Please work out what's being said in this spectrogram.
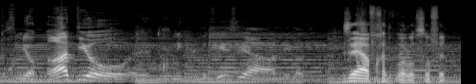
תוכניות רדיו, אה, תוכנית טלוויזיה, אני לא יודע. זה אף אחד כבר לא סופר.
